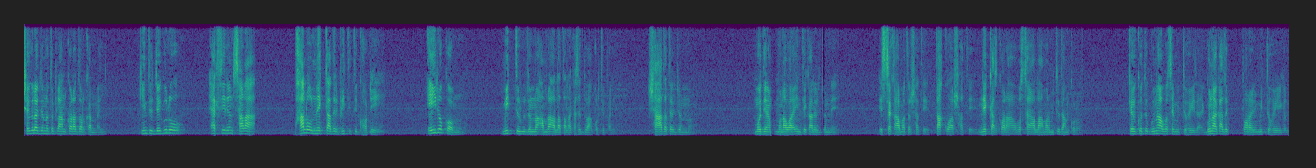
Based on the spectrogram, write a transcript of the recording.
সেগুলোর জন্য তো প্ল্যান করা দরকার নাই। কিন্তু যেগুলো অ্যাক্সিডেন্ট ছাড়া ভালো নেক কাজের ভিত্তিতে ঘটে এই রকম মৃত্যুর জন্য আমরা আল্লাহ তালার কাছে দোয়া করতে পারি। শাহাদাতের জন্য, মদিনা মোনাওয়ারা ইন্তেকালের জন্যে, ইস্তেকামাতের সাথে তাকুয়ার সাথে নেক কাজ করা অবস্থায় আল্লাহ আমার মৃত্যু দান করো। কেউ কেউ তো গুণা অবস্থায় মৃত্যু হয়ে যায় গুণা কাজে পরে মৃত্যু হয়ে গেল।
